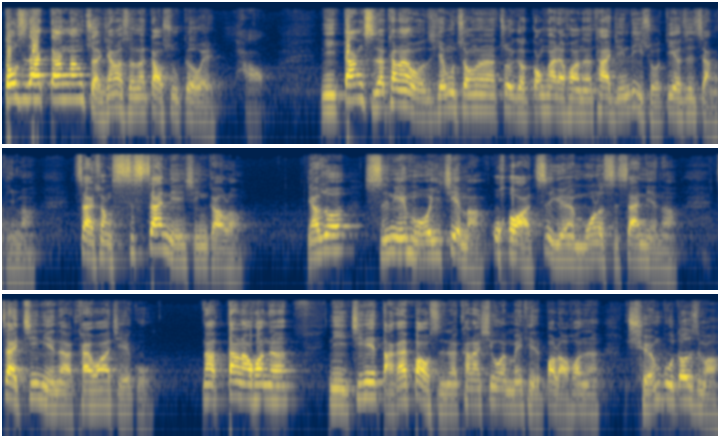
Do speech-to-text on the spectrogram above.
都是他刚刚转强的时候呢，告诉各位好。你当时啊看到我的节目中呢，做一个公开的话呢，它已经力所第二次涨停嘛，再创十三年新高了。你要说十年磨一剑嘛，哇，智源磨了十三年了，在今年呢开花结果。那当然的话呢，你今天打开报纸呢，看到新闻媒体的报道的话呢，全部都是什么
